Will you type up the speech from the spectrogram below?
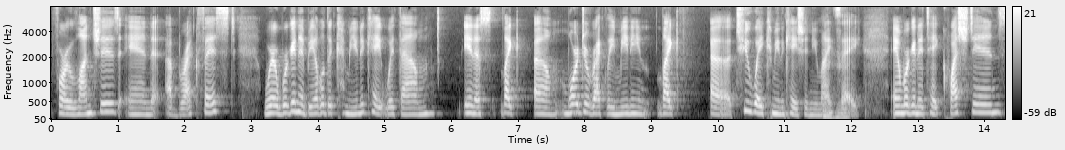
for lunches and a breakfast where we're going to be able to communicate with them in a like um, more directly, meaning like a two way communication, you might mm-hmm. say and we're going to take questions.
